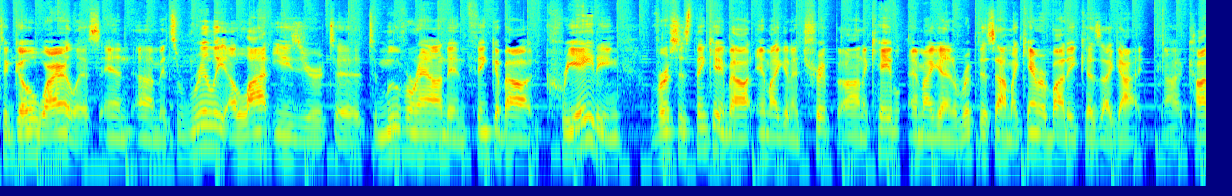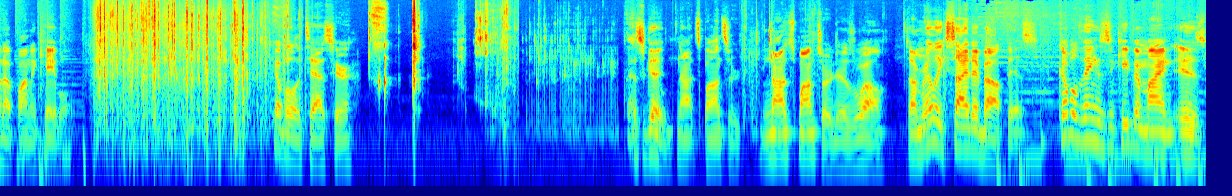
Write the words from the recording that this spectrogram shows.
to go wireless and um, it's really a lot easier to, to move around and think about creating versus thinking about am I going to trip on a cable? Am I going to rip this out of my camera body because I got uh, caught up on a cable? Couple of tests here. That's good, not sponsored. Not sponsored as well. So I'm really excited about this. A couple things to keep in mind is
